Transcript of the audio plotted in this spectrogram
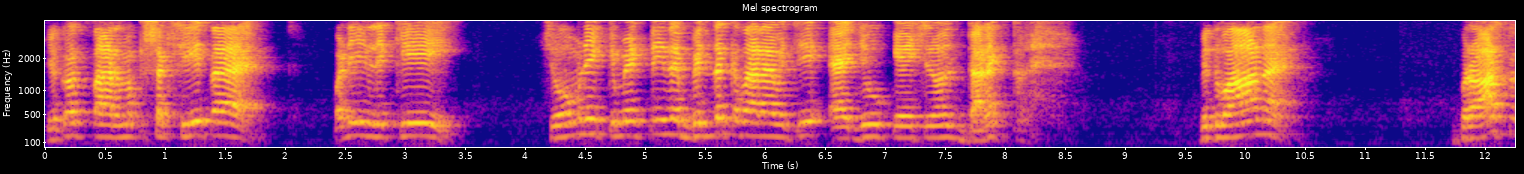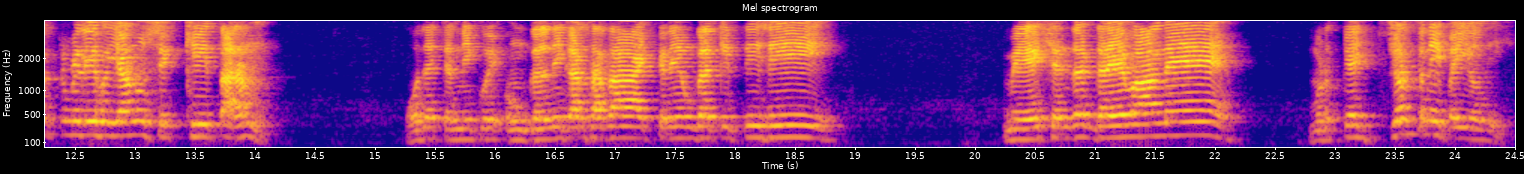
ਕਿਉਂਕਿ ਧਾਰਮਿਕ ਸ਼ਖਸੀਅਤ ਹੈ, ਪੜ੍ਹੀ ਲਿਖੀ, ਸ਼੍ਰੋਮਣੀ ਕਮੇਟੀ ਦੇ ਵਿਦਿਅਕ ਅਦਾਰਿਆਂ ਵਿੱਚ ਐਜੂਕੇਸ਼ਨਲ ਡਾਇਰੈਕਟਰ ਹੈ। ਵਿਦਵਾਨ ਹੈ। ਵਿਰਾਸਤ ਮਿਲੀ ਹੋਈ ਆ ਉਹਨੂੰ ਸਿੱਖੀ ਧਰਮ। ਉਹਦੇ ਕੰਨੀ ਕੋਈ ਉਂਗਲ ਨਹੀਂ ਕਰ ਸਕਦਾ, ਇੱਕ ਨੇ ਉਂਗਲ ਕੀਤੀ ਸੀ। ਮਹੇਸ਼ ਚੰਦਰ ਗਰੇਵਾਲ ਨੇ ਮੁੜ ਕੇ ਜੁਰਤ ਨਹੀਂ ਪਈ ਉਹਦੀ।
